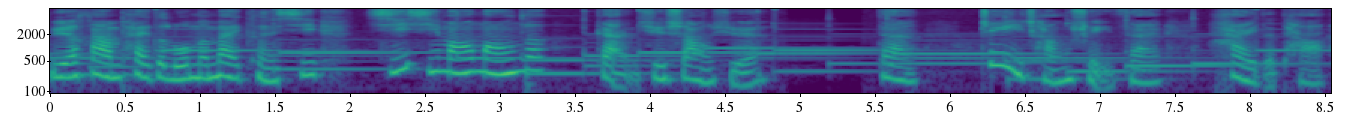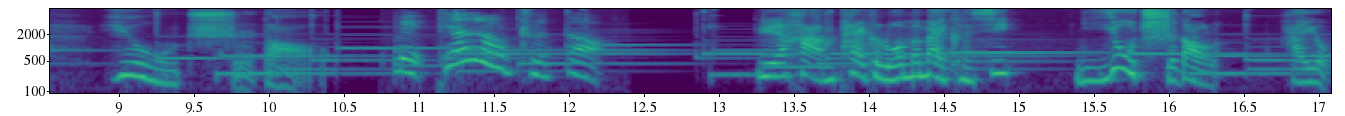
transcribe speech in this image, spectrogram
约翰·派克罗门·麦肯锡急急忙忙地赶去上学，但这场水灾害得他又迟到。每天都迟到。约翰·派克罗门·麦肯锡，你又迟到了。还有，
